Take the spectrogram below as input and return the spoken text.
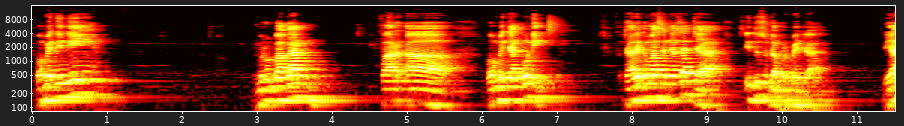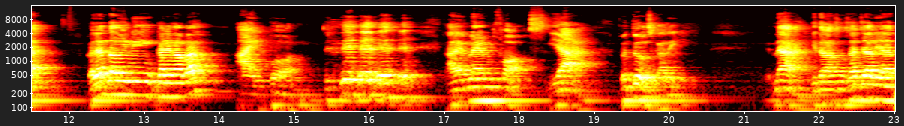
Pomade ini merupakan var, uh, yang unik. Dari kemasannya saja itu sudah berbeda. Lihat, kalian tahu ini kalian apa? iPhone. iPhone Fox. Ya, betul sekali. Nah, kita langsung saja lihat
